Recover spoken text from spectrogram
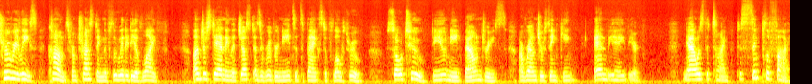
True release comes from trusting the fluidity of life, understanding that just as a river needs its banks to flow through, so too do you need boundaries around your thinking and behavior. Now is the time to simplify,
